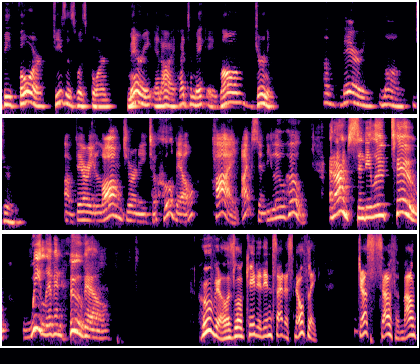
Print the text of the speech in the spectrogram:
before Jesus was born, Mary and I had to make a long journey. A very long journey. a very long journey to Whoville. Hi, I'm Cindy Lou Who. And I'm Cindy Lou too. We live in Whoville. Whoville is located inside a snowflake, just south of Mount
